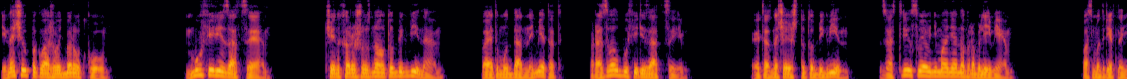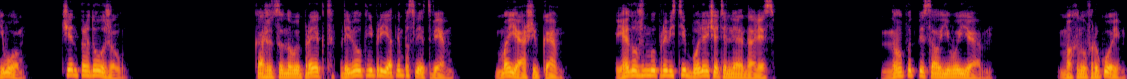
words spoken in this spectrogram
и начал поглаживать бородку. Буферизация. Чен хорошо знал Тоби Гвина, поэтому данный метод прозвал буферизацией. Это означает, что Тоби Гвин заострил свое внимание на проблеме. Посмотрев на него, Чен продолжил. Кажется, новый проект привел к неприятным последствиям. Моя ошибка. Я должен был провести более тщательный анализ но подписал его я. Махнув рукой,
